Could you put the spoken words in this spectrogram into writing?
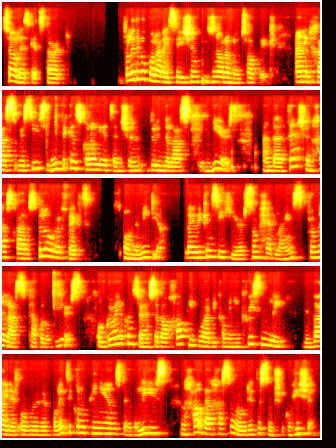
So let's get started. Political polarization is not a new topic and it has received significant scholarly attention during the last 10 years. And that attention has had a spillover effect on the media. Like we can see here, some headlines from the last couple of years of growing concerns about how people are becoming increasingly divided over their political opinions, their beliefs, and how that has eroded the social cohesion.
